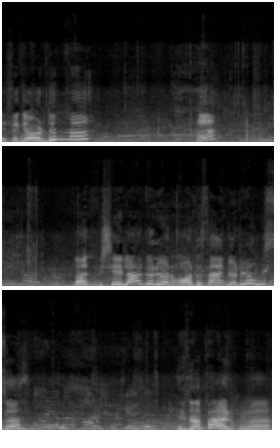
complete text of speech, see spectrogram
Efe gördün mü? Ha? Ben bir şeyler görüyorum orada. Sen görüyor musun? Luna Park mı?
